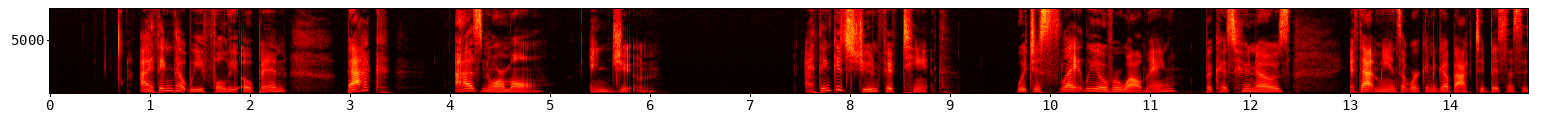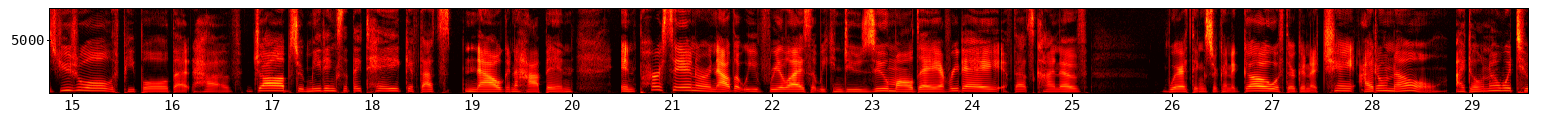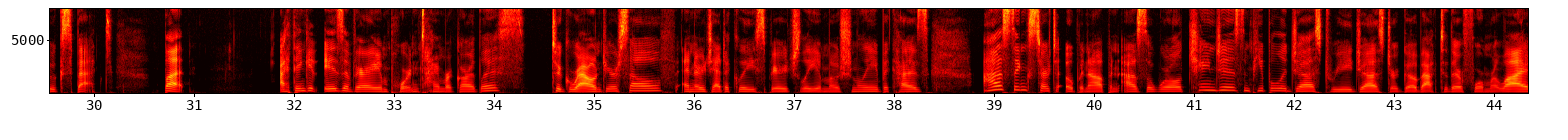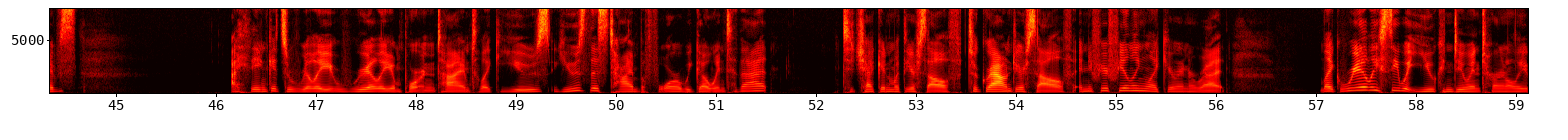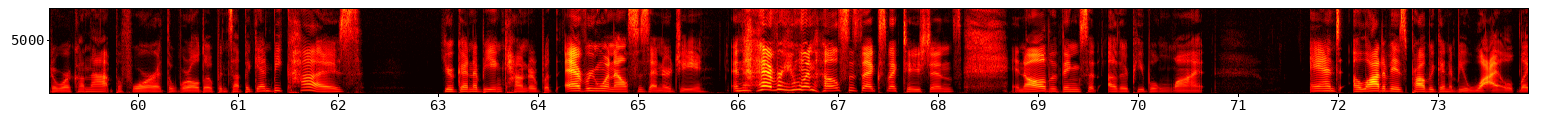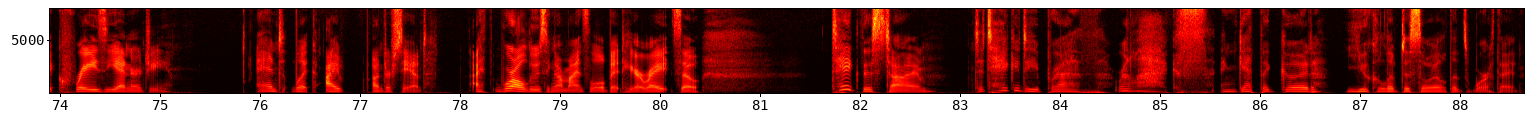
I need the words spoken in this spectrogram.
I think that we fully open back as normal in June. I think it's June 15th, which is slightly overwhelming because who knows if that means that we're going to go back to business as usual with people that have jobs or meetings that they take, if that's now going to happen in person, or now that we've realized that we can do Zoom all day, every day, if that's kind of where things are going to go, if they're going to change. I don't know. I don't know what to expect. But I think it is a very important time, regardless, to ground yourself energetically, spiritually, emotionally, because as things start to open up and as the world changes and people adjust, readjust, or go back to their former lives, I think it's a really, really important time to like use use this time before we go into that to check in with yourself, to ground yourself. And if you're feeling like you're in a rut, like really see what you can do internally to work on that before the world opens up again because you're going to be encountered with everyone else's energy and everyone else's expectations and all the things that other people want. And a lot of it is probably going to be wild, like crazy energy. And look, I understand. I we're all losing our minds a little bit here, right? So take this time to take a deep breath, relax, and get the good eucalyptus oil that's worth it.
